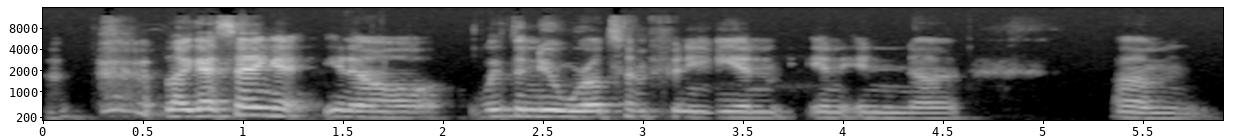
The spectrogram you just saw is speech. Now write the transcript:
like I sang it, you know, with the New World Symphony in in in uh, um,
